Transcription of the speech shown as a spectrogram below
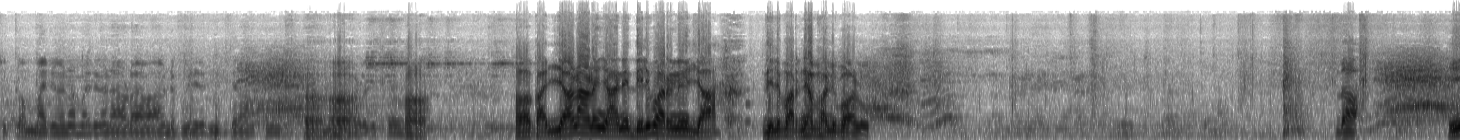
ചിക്കൻ മരുവന. മരുവന അവിടെ ആ, ആ. ഞാൻ ഇതിൽ പറഞ്ഞില്ല. ഇതിൽ പറഞ്ഞാൽ പണി പാളൂ. ഇതാ ഈ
